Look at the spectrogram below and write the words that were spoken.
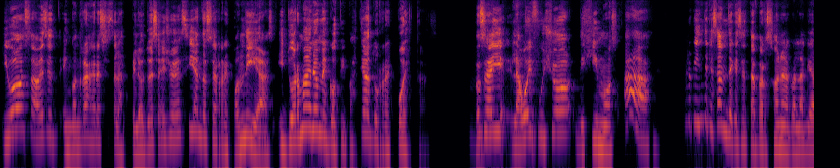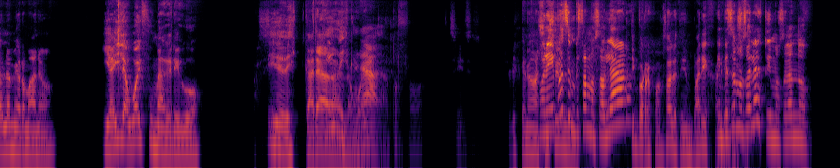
Y vos a veces encontrabas gracias a las pelotudes que yo decía, entonces respondías. Y tu hermano me copipasteaba tus respuestas. Entonces ahí la waifu y yo dijimos, ah, pero qué interesante que es esta persona con la que habla mi hermano. Y ahí la waifu me agregó. Así Sí. de descarada. waifu. descarada, por favor. Sí, sí, sí. Yo dije, no, Bueno, yo y después soy empezamos a hablar. tipo responsable, estoy en pareja. Empezamos a hablar, estuvimos hablando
